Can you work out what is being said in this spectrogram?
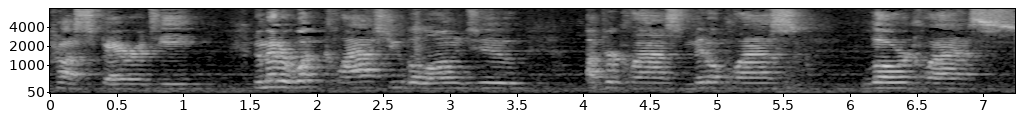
prosperity. No matter what class you belong to upper class, middle class, lower class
